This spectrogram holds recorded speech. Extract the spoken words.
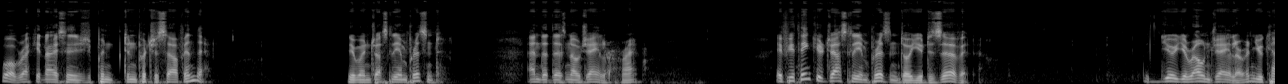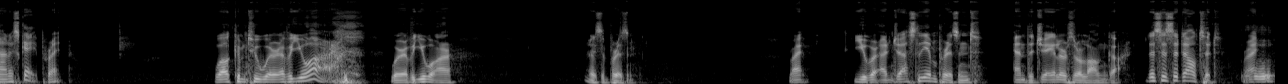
Well, recognizing that you didn't put yourself in there. You were unjustly imprisoned, and that there's no jailer. Right? If you think you're justly imprisoned or you deserve it, you're your own jailer and you can't escape. Right? Welcome to wherever you are. wherever you are, there's a prison. Right? You were unjustly imprisoned, and the jailers are long gone. This is adulthood, right? Mhm.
